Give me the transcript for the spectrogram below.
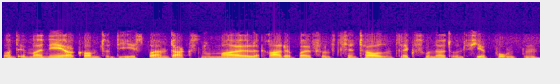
und immer näher kommt. Und die ist beim DAX nun mal gerade bei 15.604 Punkten.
